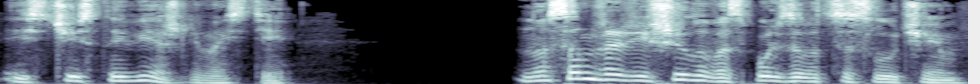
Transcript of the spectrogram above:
из чистой вежливости, но Сандра решила воспользоваться случаем.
